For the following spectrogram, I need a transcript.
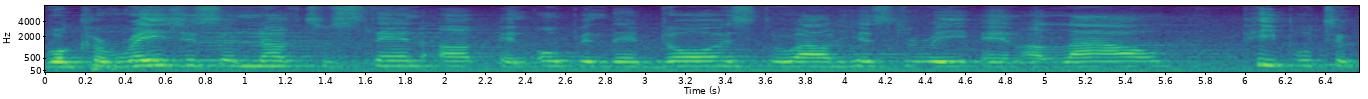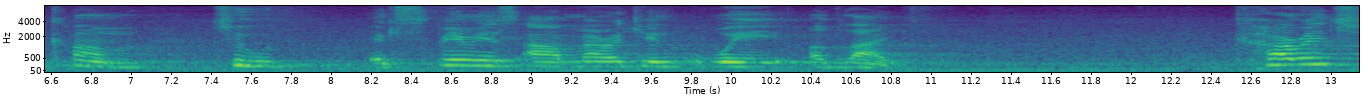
were courageous enough to stand up and open their doors throughout history and allow people to come to experience our American way of life. Courage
